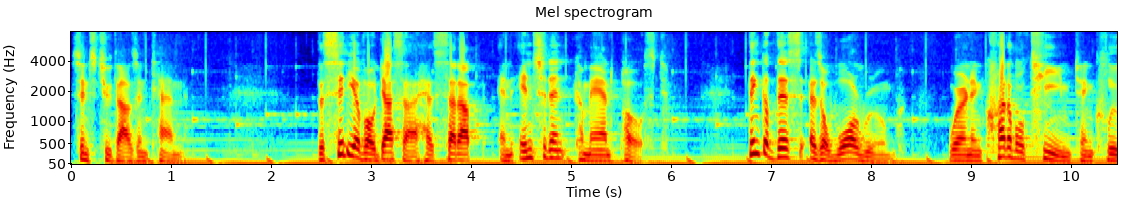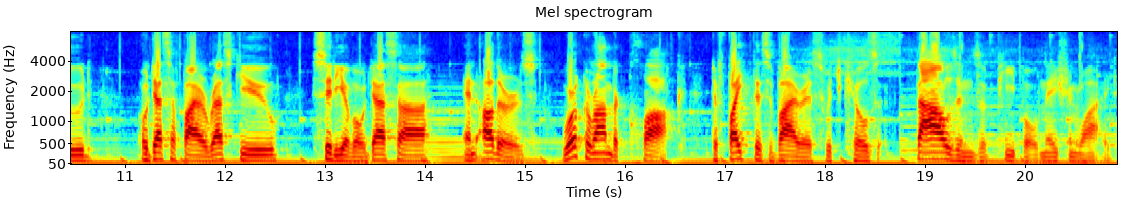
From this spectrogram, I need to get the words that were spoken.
since 2010. The city of Odessa has set up an incident command post. Think of this as a war room where an incredible team to include Odessa Fire Rescue, City of Odessa, and others work around the clock to fight this virus which kills thousands of people nationwide.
